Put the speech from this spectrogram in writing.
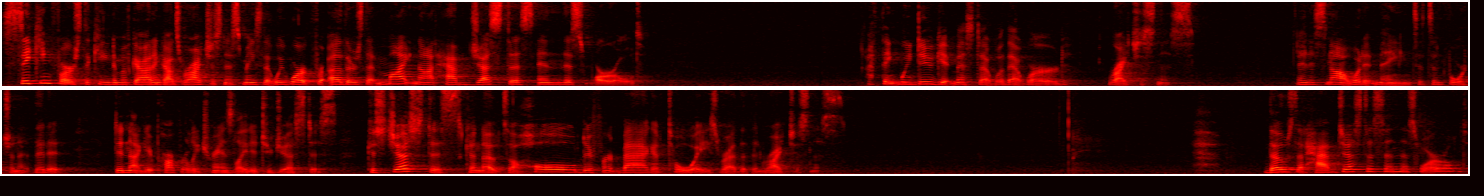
Seeking first the kingdom of God and God's righteousness means that we work for others that might not have justice in this world. I think we do get messed up with that word, righteousness. And it's not what it means. It's unfortunate that it did not get properly translated to justice. Because justice connotes a whole different bag of toys rather than righteousness. Those that have justice in this world,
